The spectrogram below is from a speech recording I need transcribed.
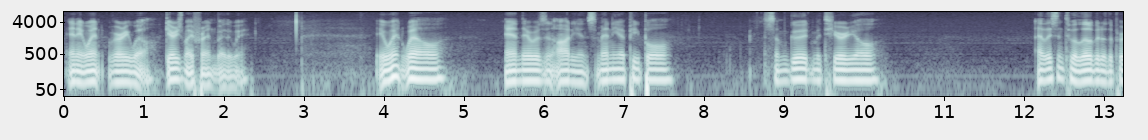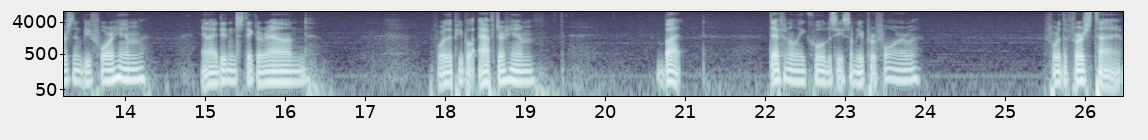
and it went very well. Gary's my friend, by the way. It went well, and there was an audience, many people, some good material. I listened to a little bit of the person before him, and I didn't stick around for the people after him. But definitely cool to see somebody perform for the first time.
